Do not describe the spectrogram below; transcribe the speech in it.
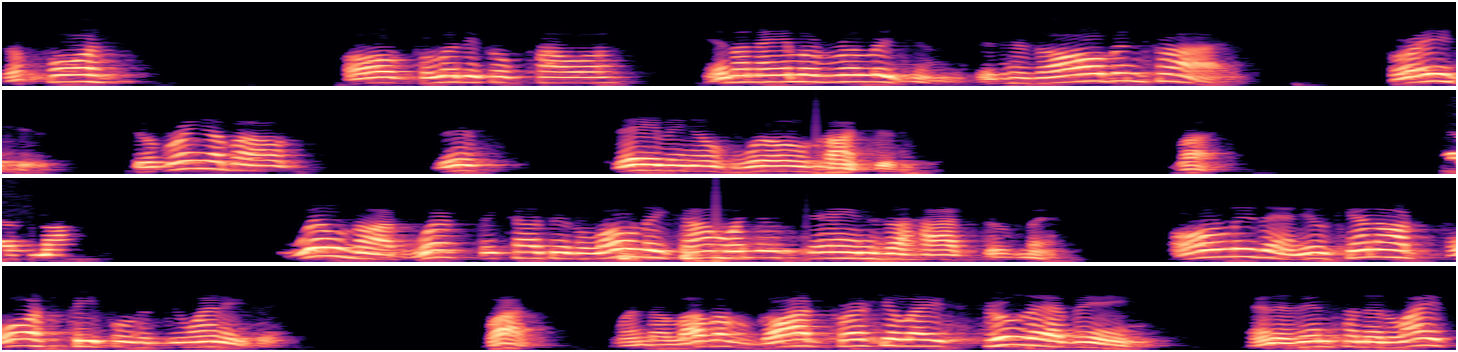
the force of political power in the name of religion. It has all been tried for ages to bring about this saving of world consciousness. But has not, will not work because it'll only come when you change the hearts of men. Only then. You cannot force people to do anything. But when the love of God percolates through their being and His infinite light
